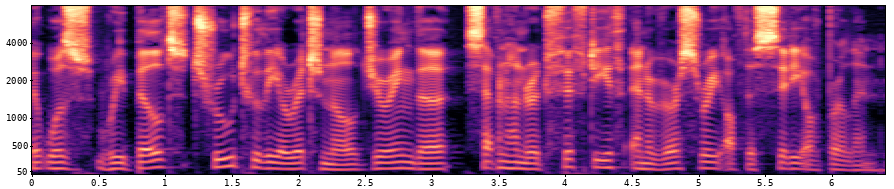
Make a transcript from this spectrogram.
it was rebuilt true to the original during the 750th anniversary of the city of Berlin.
